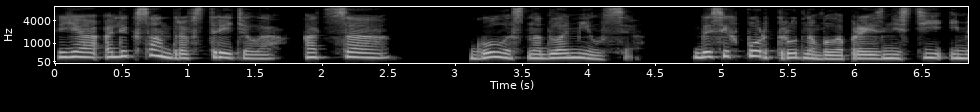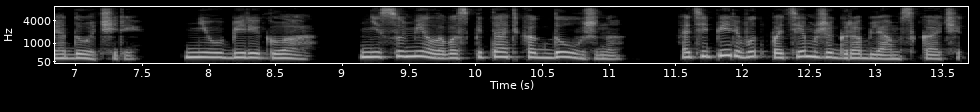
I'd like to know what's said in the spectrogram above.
«Я Александра встретила, отца...» Голос надломился. До сих пор трудно было произнести имя дочери. Не уберегла, не сумела воспитать как должно, а теперь вот по тем же граблям скачет.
